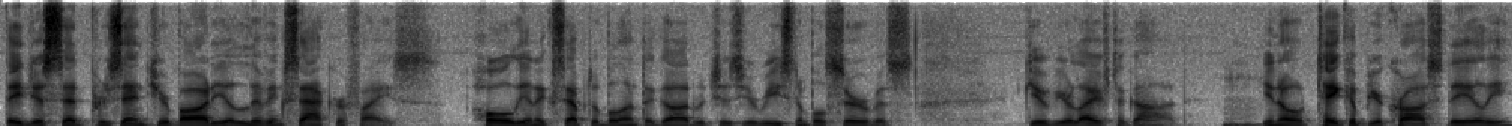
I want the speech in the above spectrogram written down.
They just said, "Present your body a living sacrifice, holy and acceptable unto God, which is your reasonable service. Give your life to God. Mm-hmm. You know, take up your cross daily,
